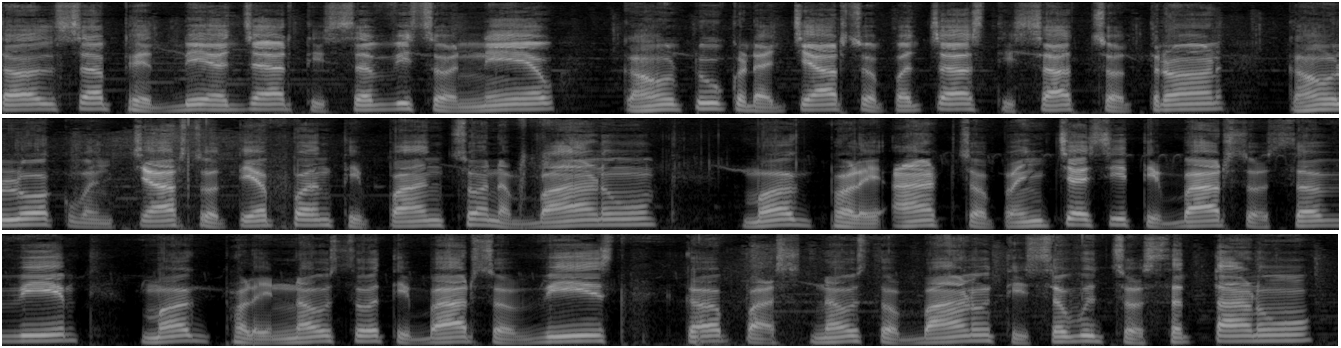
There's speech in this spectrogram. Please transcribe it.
તલ સફેદ બે હજારથી છવ્વીસો નેવ, ઘઉં ટુકડા ચારસો પચાસથી સાતસો ત્રણ, ઘઉં લોકવન ચારસો ત્રેપનથી પાંચસો ને બાણું, મગફળી આઠસો પંચ્યાસીથી બારસો છવ્વીસ, મગફળી નવસોથી બારસો વીસ કપાસ નવસો બાણુંથી ચૌદસો સત્તાણું.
